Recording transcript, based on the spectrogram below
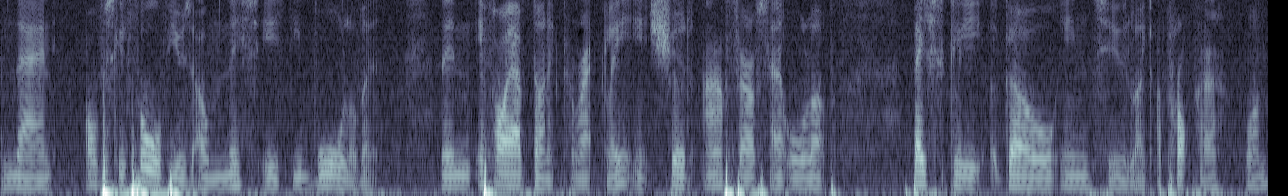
And then, obviously for views on this is the wall of it. Then, if I have done it correctly, it should, after I've set it all up, basically go into like a proper one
